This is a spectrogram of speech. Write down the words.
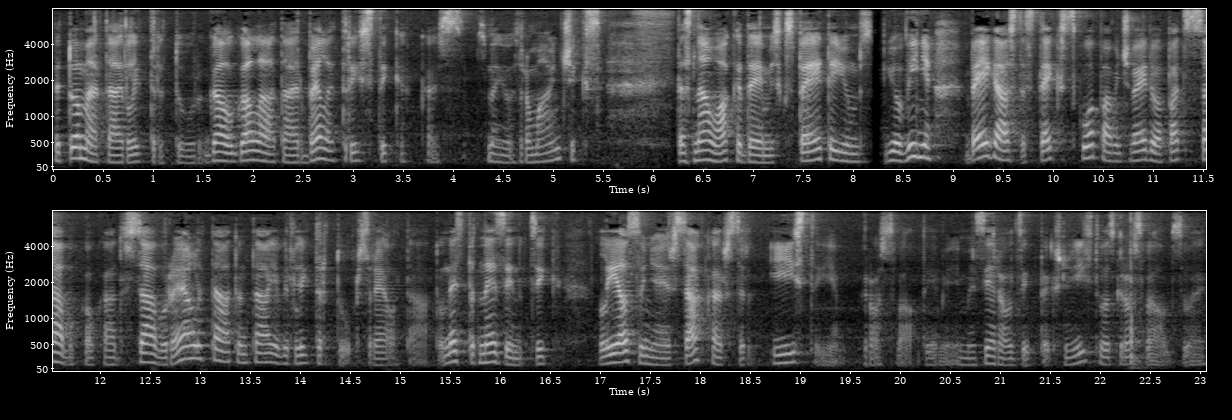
Bet tomēr tā ir literatūra. Galu galā tā ir beletristika, kas smējot romāņčiks. Uh, Tas nav akadēmisks pētījums, jo viņa beigās tas teksts kopā viņš veido pats savu kaut kādu savu realitāti, un tā jau ir literatūras realitāte. Un es pat nezinu, cik liels viņai ir sakars ar īstajiem grosvaldiem, ja mēs ieraudzītu pēkšņi īstos grosvaldus, vai,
